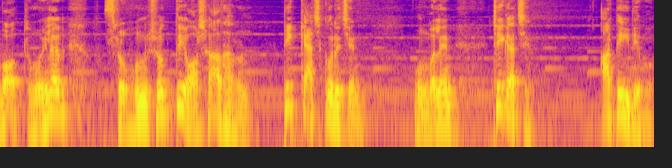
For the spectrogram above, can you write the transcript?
ভদ্রমহিলার শ্রবণ শক্তি অসাধারণ। ঠিক ক্যাচ করেছেন। বলেন ঠিক আছে আটেই দেব।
